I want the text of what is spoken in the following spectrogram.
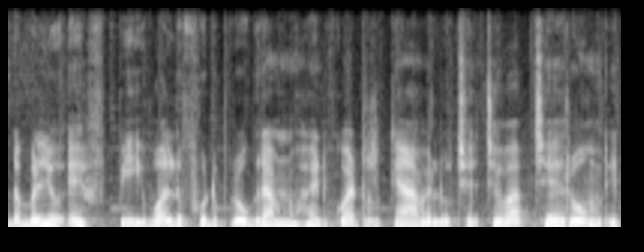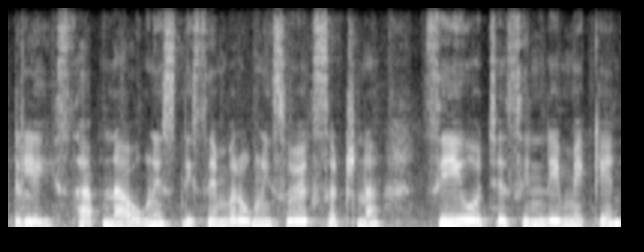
ડબલ્યુએફપી વર્લ્ડ ફૂડ પ્રોગ્રામનું હેડક્વાર્ટર ક્યાં આવેલું છે? જવાબ છે રોમ, ઇટલી. સ્થાપના ઓગણીસ ડિસેમ્બર ઓગણીસો એકસઠના સીઈઓ છે સિન્ડી મેકેન.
